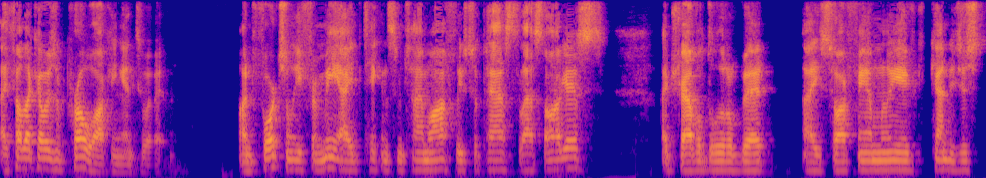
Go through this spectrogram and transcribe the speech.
I felt like I was a pro walking into it. Unfortunately for me, I'd taken some time off. Lisa passed last August. I traveled a little bit. I saw family, kind of just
